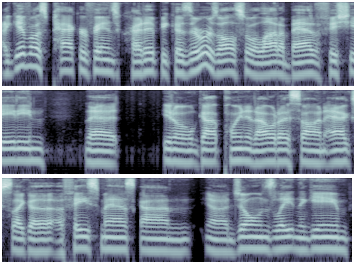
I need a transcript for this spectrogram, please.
I give us Packer fans credit because there was also a lot of bad officiating that you know got pointed out. I saw an X like a, a face mask on uh, Jones late in the game.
